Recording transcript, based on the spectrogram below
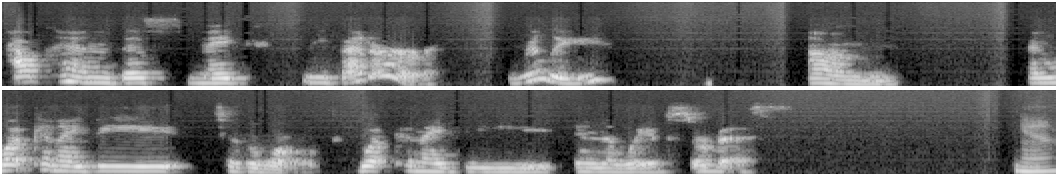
how can this make me better? Really? Um, and what can I be to the world? What can I be in the way of service? Yeah.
